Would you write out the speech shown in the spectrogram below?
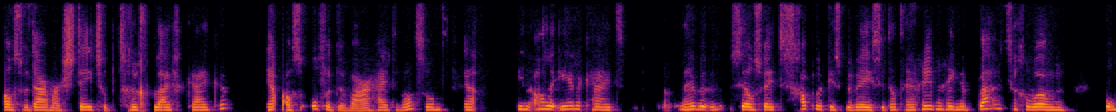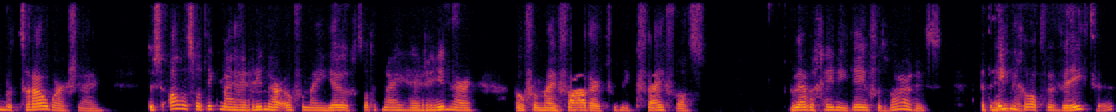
als we daar maar steeds op terug blijven kijken. Ja. Alsof het de waarheid was. Want Ja. in alle eerlijkheid, we hebben, zelfs wetenschappelijk is bewezen dat herinneringen buitengewoon onbetrouwbaar zijn. Dus alles wat ik mij herinner over mijn jeugd, wat ik mij herinner over mijn vader toen ik vijf was, we hebben geen idee of het waar is. Het enige wat we weten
